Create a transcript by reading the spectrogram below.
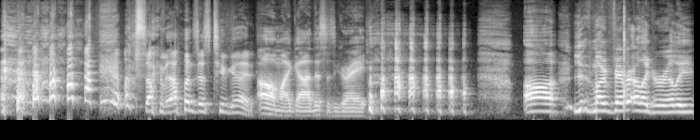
I'm sorry, but that one's just too good. Oh my god, this is great. Uh, my favorite are like really,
